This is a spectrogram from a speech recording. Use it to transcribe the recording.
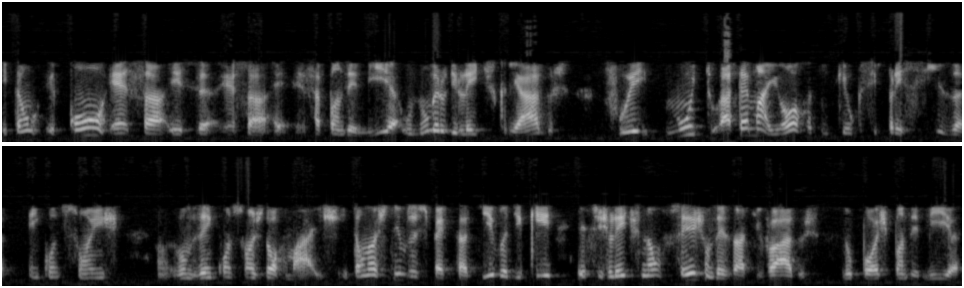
Então, com essa, essa, essa, essa pandemia, o número de leitos criados foi muito, até maior do que o que se precisa em condições, vamos dizer, em condições normais. Então, nós temos a expectativa de que esses leitos não sejam desativados no pós-pandemia,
